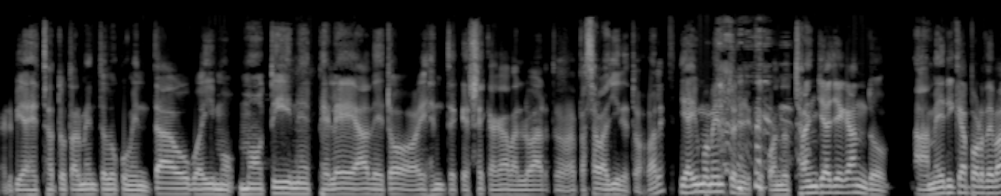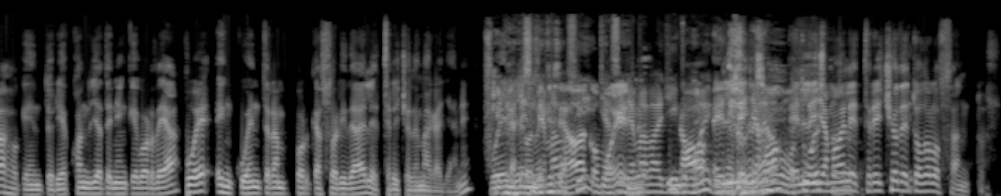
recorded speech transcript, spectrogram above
el viaje está totalmente documentado, hubo ahí mo- motines, peleas, de todo, hay gente que se cagaba en los hartos, pasaba allí de todo, ¿vale? Y hay un momento en el que cuando están ya llegando a América por debajo, que en teoría es cuando ya tenían que bordear, pues encuentran por casualidad el estrecho de Magallanes. Fue el se casualmente llamaba se llamaba así, como ya se él, allí no, como él, le llamó, el estrecho de todos los santos.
